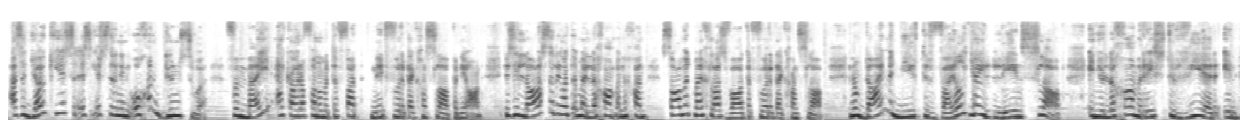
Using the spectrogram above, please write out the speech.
As dit jou keuse is, eerste ding in die oggend doen so. Vir my, ek hou daarvan om dit te vat net voordat ek gaan slaap in die aand. Dis die laaste ding wat in my liggaam ingaan, saam met my glas water voordat ek gaan slaap. En op daai manier terwyl jy lê en slaap en jou liggaam restoreer en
